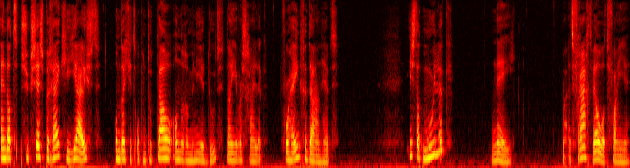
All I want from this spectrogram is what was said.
En dat succes bereik je juist omdat je het op een totaal andere manier doet dan je waarschijnlijk voorheen gedaan hebt. Is dat moeilijk? Nee. Maar het vraagt wel wat van je.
